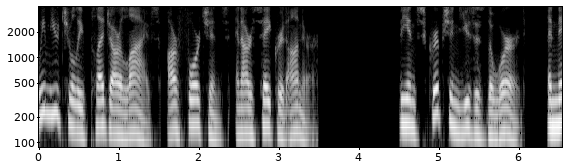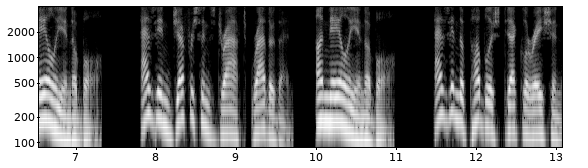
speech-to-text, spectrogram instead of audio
we mutually pledge our lives, our fortunes, and our sacred honor. The inscription uses the word inalienable, as in Jefferson's draft, rather than unalienable. As in the published declaration,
